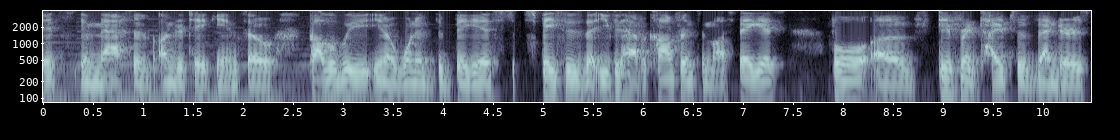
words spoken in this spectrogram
It's a massive undertaking. So probably you know one of the biggest spaces that you could have a conference in Las Vegas full of different types of vendors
